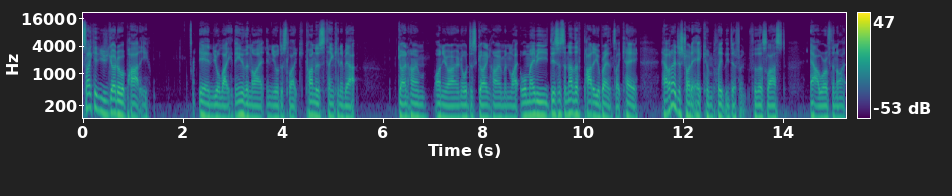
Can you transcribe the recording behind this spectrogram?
it's like you go to a party and you're like at the end of the night and you're just like kind of just thinking about going home on your own or just going home and like or maybe there's just another part of your brain that's like hey how about i just try to act completely different for this last hour of the night?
